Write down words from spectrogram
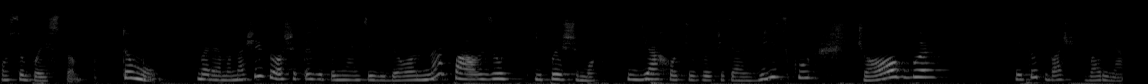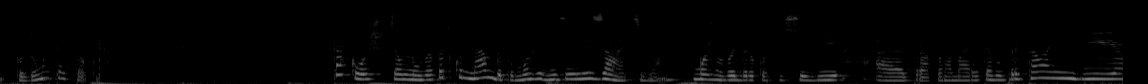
особисто. Тому беремо наші зошити, зупиняємося відео на паузу і пишемо: Я хочу вивчити англійську, щоб. І тут ваш варіант. Подумайте добре. Також в цьому випадку нам допоможе візуалізація. Можна видрукувати собі е, прапор Америки або Британії,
